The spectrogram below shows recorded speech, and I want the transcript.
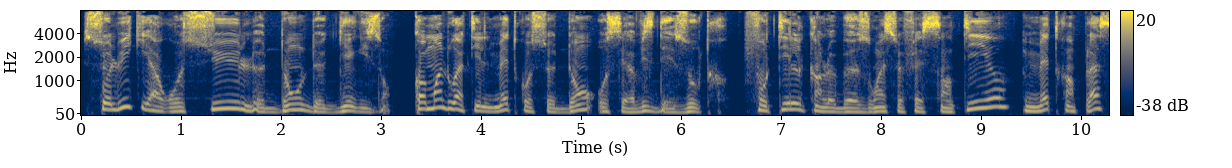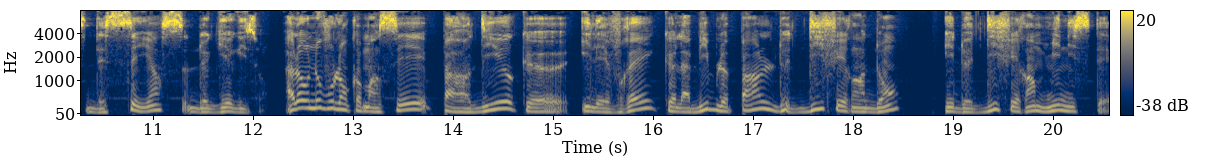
Celui qui a reçu le don de guérison, comment doit-il mettre ce don au service des autres? Faut-il, quand le besoin se fait sentir, mettre en place des séances de guérison? Alors nous voulons commencer par dire que il est vrai que la Bible parle de différents dons et de différents ministères.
